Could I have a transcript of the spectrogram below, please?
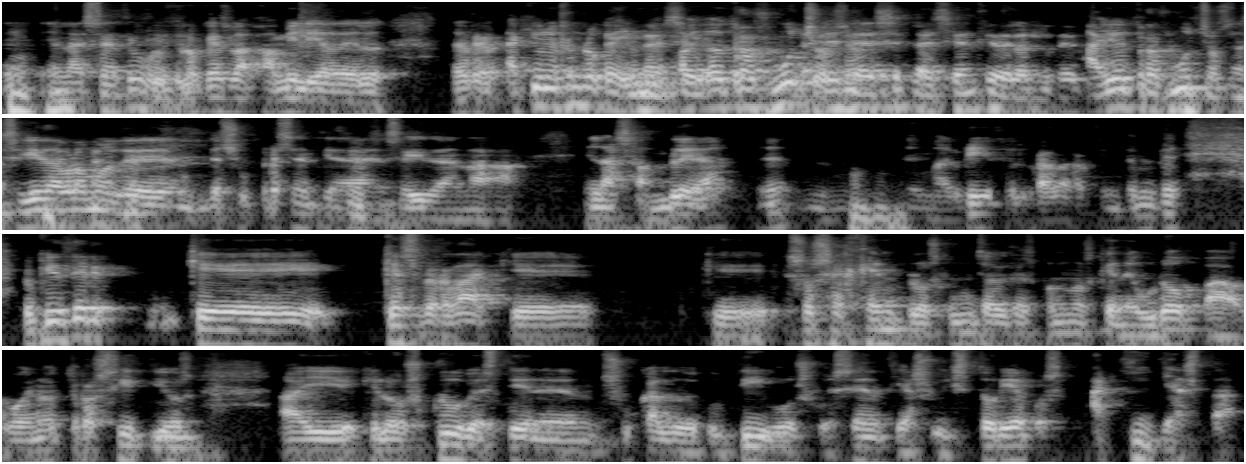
en la esencia, de lo que es la familia del, Aquí un ejemplo que hay, hay otros muchos. Es ¿eh? la esencia de la sociedad. Hay otros muchos. Enseguida hablamos de, su presencia enseguida en la, en la Asamblea ¿eh? en Madrid, celebrada recientemente. Pero quiero decir que, que es verdad que que esos ejemplos que muchas veces ponemos que en Europa o en otros sitios hay que los clubes tienen su caldo de cultivo, su esencia, su historia, pues aquí ya está.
